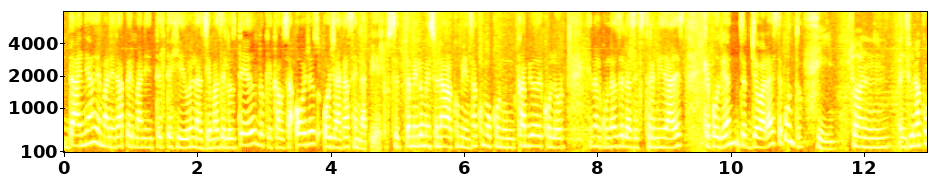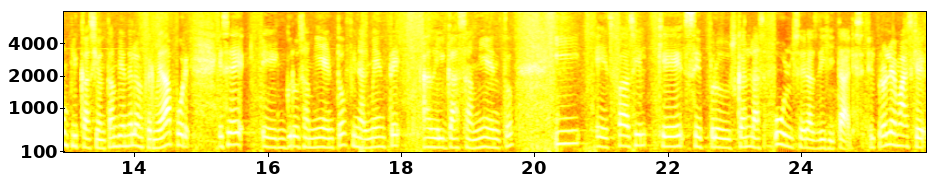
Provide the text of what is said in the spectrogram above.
daña de manera permanente el tejido en las yemas de los dedos, lo que causa hoyos o llagas en la piel. Usted también lo mencionaba, comienza como con un cambio de color en algunas de las extremidades que podrían llevar a este punto. Sí, son, es una complicación también de la enfermedad por ese engrosamiento, finalmente adelgazamiento y es fácil que se produzcan las úlceras digitales. El problema es que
